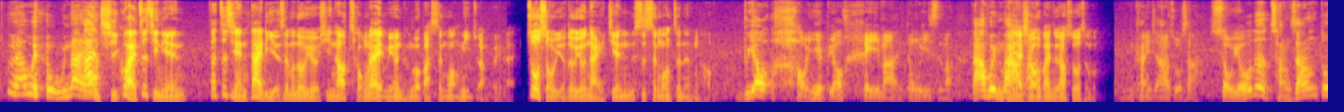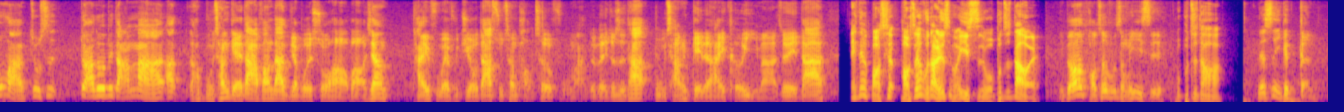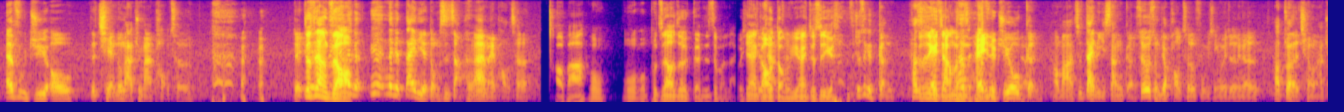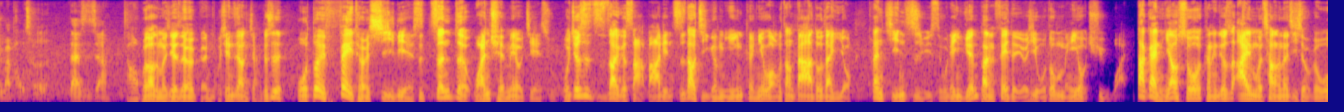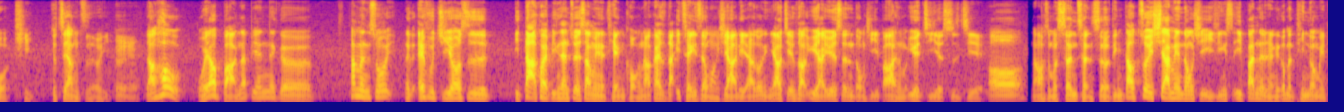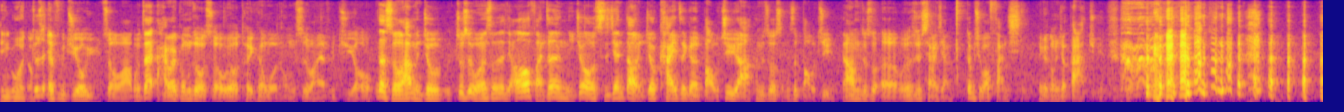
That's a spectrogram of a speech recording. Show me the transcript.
对啊，我也很无奈啊。他很奇怪，这几年那这几年代理了这么多游戏，然后从来也没有能够把声望逆转回来。做手游的有哪一间是声望真的很好的？不要好，你也不要黑嘛，你懂我意思吗？大家会骂。看一下小伙伴都要说什么？你看一下他说啥？手游的厂商都嘛，就是对啊，都会被大家骂啊。补偿给的大方，大家比较不会说话，好不好？像台服 FGO，大家俗称跑车服嘛，对不对？就是他补偿给的还可以嘛，所以大家哎、欸，那个跑车跑车服到底是什么意思？我不知道哎、欸，你不知道跑车服什么意思？我不知道啊，那是一个梗，FGO 的钱都拿去买跑车。对，就这样子哦。那个因为那个代理的董事长很爱买跑车。好吧，我。我我不知道这个梗是怎么来，我现在搞懂了，原来就是一个 就是个梗，它是，是一个讲的很黑的梗，梗，好吗？就是代理商梗，所以为什么叫跑车服务？因为就那个他赚了钱，我拿去买跑车了，大概是这样。好，我不知道怎么接这个梗，我先这样讲，就是我对 Fate 系列是真的完全没有接触，我就是只知道一个傻八脸，知道几个迷因梗，因为网络上大家都在用，但仅止于此，我连原版 Fate 游戏我都没有去玩。大概你要说，可能就是 IM 唱的那几首歌我有听，就这样子而已。嗯，然后我要把那边那个。他们说那个 FGO 是一大块冰山最上面的天空，然后开始它一层一层往下裂。他说你要接触到越来越深的东西，包含什么月姬的世界哦，然后什么深层设定，到最下面的东西已经是一般的人根本听都没听过的东西。就是 FGO 宇宙啊！我在海外工作的时候，我有推坑我同事玩 FGO，那时候他们就就是我那时候在讲哦，反正你就时间到你就开这个宝具啊。他们说什么是宝具，然后他们就说呃，我就就想一想，对不起，我要反省，那个东西叫大绝。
